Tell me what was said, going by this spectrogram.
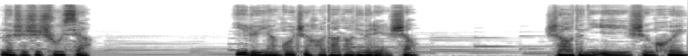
那时是初夏，一缕阳光正好打到你的脸上，照得你熠熠生辉。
